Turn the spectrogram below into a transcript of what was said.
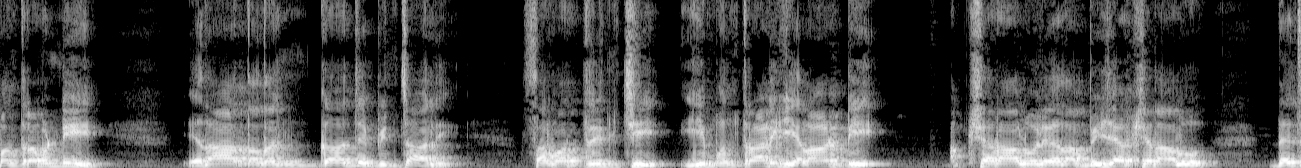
మంత్రముని యథాతథంగా జపించాలి. సర్వత్రించి ఈ మంత్రానికి ఎలాంటి అక్షరాలు లేదా బీజాక్షరాలు దచ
